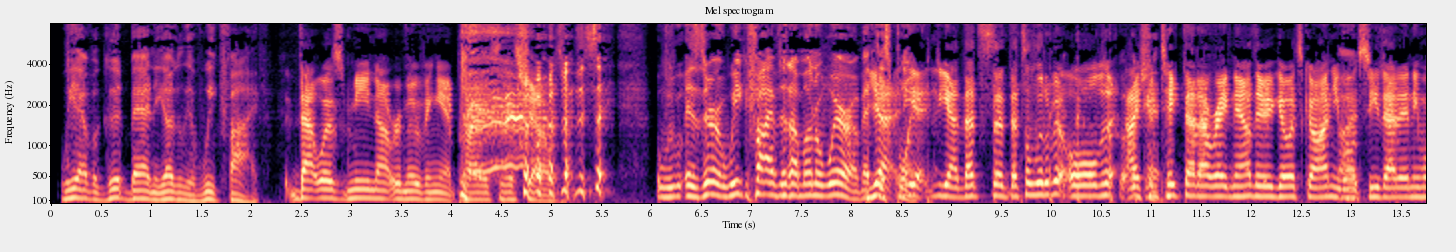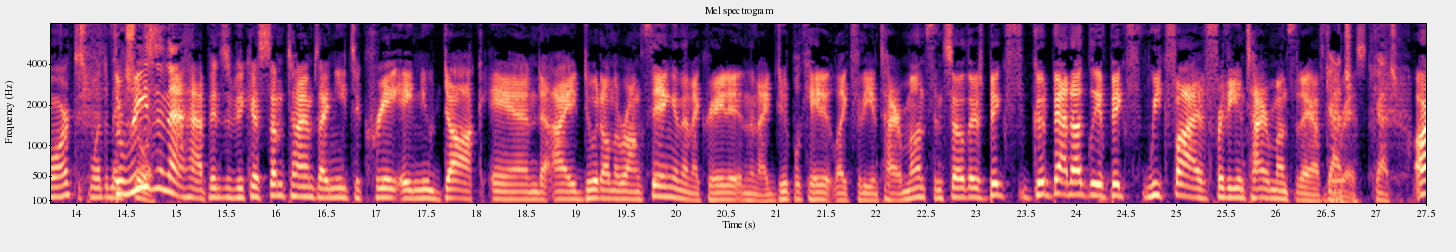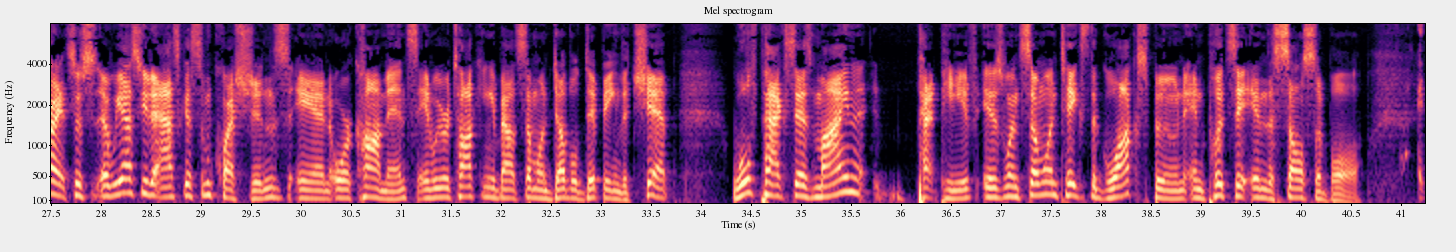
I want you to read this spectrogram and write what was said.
we have a good, bad, and the ugly of Week Five. That was me not removing it prior to the show. I was about to say, is there a Week Five that I'm unaware of at yeah, this point? yeah, yeah, that's uh, that's a little bit old. I should take that out right now. There you go. It's gone. You All won't right. see that anymore. Just wanted to the make sure. reason that happens is because sometimes I need to create a new doc and I do it on the wrong thing, and then I create it and then I duplicate it like for the entire month. And so there's big, good, bad, ugly of big week five for the entire month that I have to Gotcha, erase. gotcha. All right, so uh, we asked you to ask us some questions and or comments, and we were talking about someone double dipping the chip. Wolfpack says mine pet peeve is when someone takes the guac spoon and puts it in the salsa bowl.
